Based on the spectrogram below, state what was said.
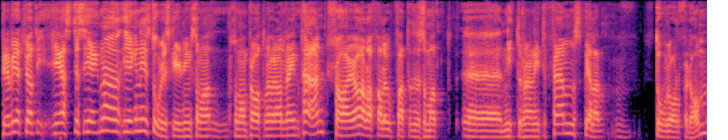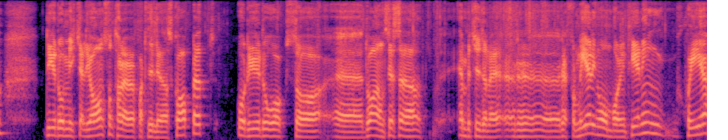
jag vet ju att i SDs egna, egen historieskrivning som man, som man pratar med varandra internt så har jag i alla fall uppfattat det som att eh, 1995 spelar stor roll för dem. Det är då Mikael Jansson tar över partiledarskapet och det är då också, eh, då anses att en betydande reformering och omorientering ske.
